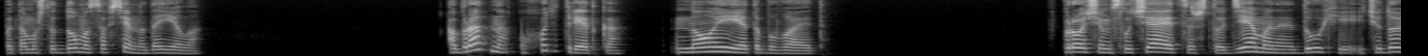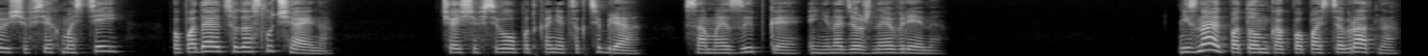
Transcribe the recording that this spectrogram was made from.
потому что дома совсем надоело. Обратно уходят редко, но и это бывает. Впрочем, случается, что демоны, духи и чудовища всех мастей попадают сюда случайно, чаще всего под конец октября, в самое зыбкое и ненадежное время. Не знают потом, как попасть обратно.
